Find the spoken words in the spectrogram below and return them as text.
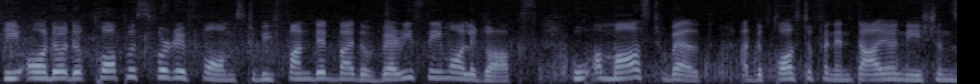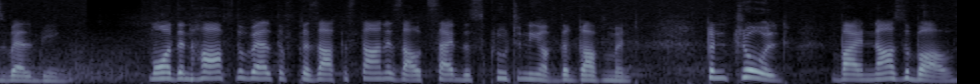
He ordered a corpus for reforms to be funded by the very same oligarchs who amassed wealth at the cost of an entire nation's well-being. More than half the wealth of Kazakhstan is outside the scrutiny of the government, controlled by Nazarbayev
